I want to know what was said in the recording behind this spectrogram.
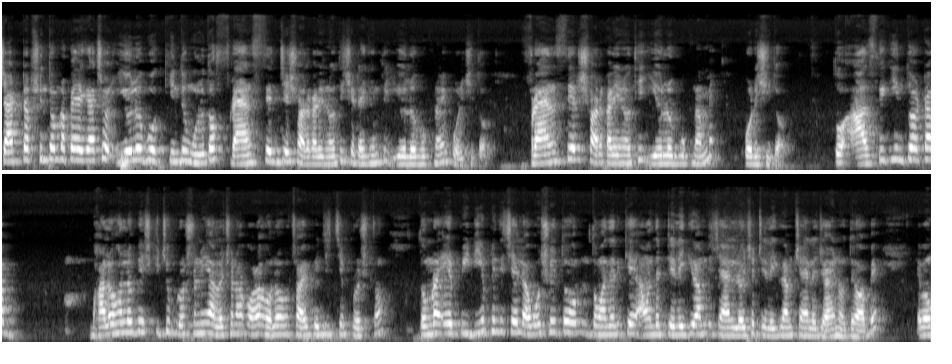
চারটে অপশন তোমরা পেয়ে গেছো। ইয়েলো বুক কিন্তু মূলত ফ্রান্সের যে সরকারি নথি, সেটা কিন্তু ইয়েলো বুক নামে পরিচিত। ফ্রান্সের সরকারি নথি ইয়েলো বুক নামে পরিচিত। তো আজকে কিন্তু একটা ভালো ভালো বেশ কিছু প্রশ্ন নিয়ে আলোচনা করা হলো, ছয় পেজের যে প্রশ্ন। তোমরা এর পিডিএফ নিতে চাইলে অবশ্যই তো তোমাদেরকে আমাদের টেলিগ্রাম যে চ্যানেল রয়েছে টেলিগ্রাম চ্যানেলে জয়েন হতে হবে। এবং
